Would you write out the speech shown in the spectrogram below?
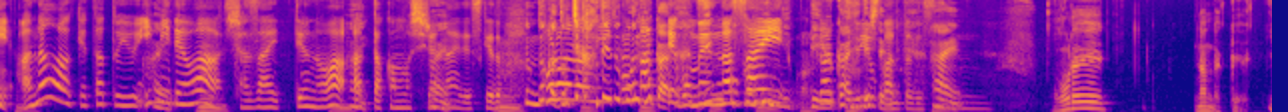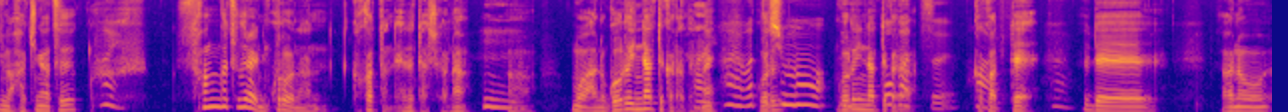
に穴を開けたという意味でははい。謝罪っていうのははい。あったかもしれないですけど、うん。でもなんかどっちかっていうとこうなんかコロナにかかってごめんなさいっていう感じでしたよね。が強かったですねはいうん。俺なんだっけ？今8月？はい。3月ぐらいにコロナかかったんだよね確かな、うん。うんもうあの5類になってからだよね、はい。はい、私も五類になってから5月。かかって、はい。はいであの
